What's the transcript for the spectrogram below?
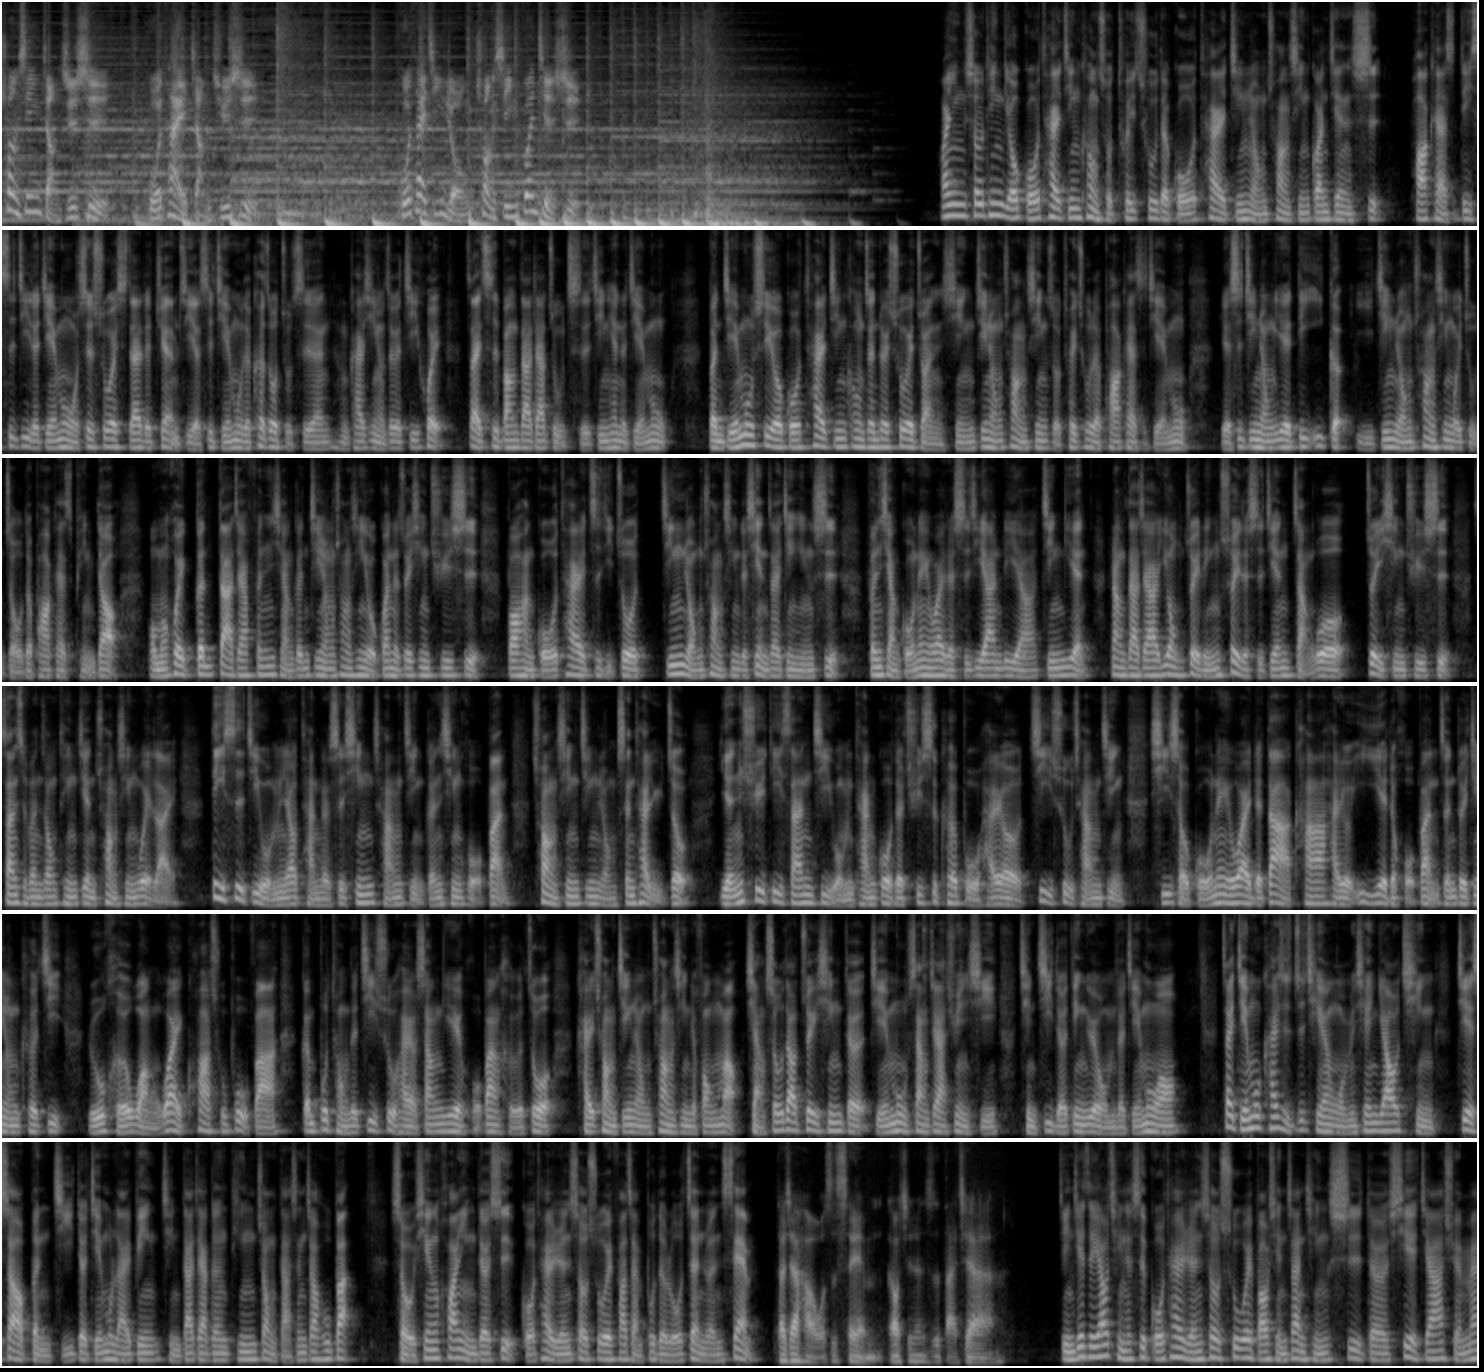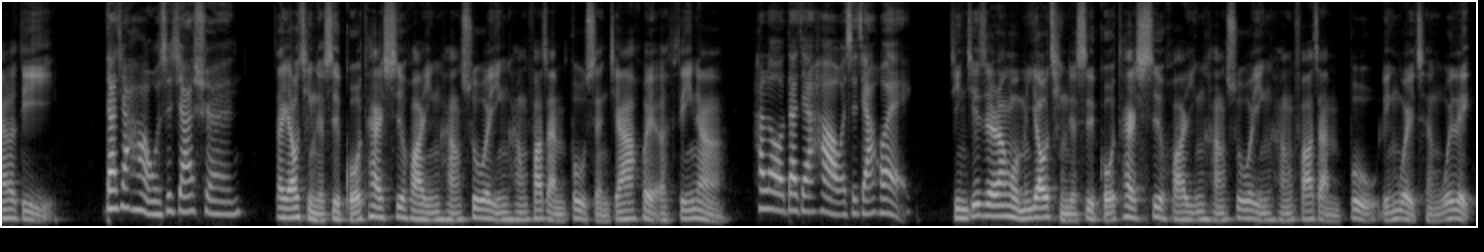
创新涨知识，国泰涨趋势。国泰金融创新关键是。欢迎收听由国泰金控所推出的国泰金融创新关键是 Podcast 第四季的节目。我是数位时代的 James，也是节目的客座主持人，很开心有这个机会再次帮大家主持今天的节目。本节目是由国泰金控针对数位转型、金融创新所推出的 Podcast 节目，也是金融业第一个以金融创新为主轴的 Podcast 频道。我们会跟大家分享跟金融创新有关的最新趋势，包含国泰自己做金融创新的现在进行式，分享国内外的实际案例啊经验，让大家用最零碎的时间掌握最新趋势，三十分钟听见创新未来。第四季我们要谈的是新场景跟新伙伴，创新金融生态宇宙，延续第三季我们谈过的趋势科普，还有技术场景，携手国内外的大咖，还有异业的伙伴，针对金融科技如何往外跨出步伐，跟不同的技术还有商业伙伴合作，开创金融创新的风貌。想收到最新的节目上架讯息，请记得订阅我们的节目哦。在节目开始之前，我们先邀请介绍本集的节目来宾，请大家跟听众打声招呼吧。首先欢迎的是国泰人寿数位发展部的罗正伦 Sam，大家好，我是 Sam，高兴认识大家。紧接着邀请的是国泰人寿数位保险战情室的谢佳璇 Melody，大家好，我是佳璇。再邀请的是国泰世华银行数位银行发展部沈佳慧 Athena，Hello，大家好，我是佳慧。紧接着，让我们邀请的是国泰世华银行数位银行发展部林伟成 Willie。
